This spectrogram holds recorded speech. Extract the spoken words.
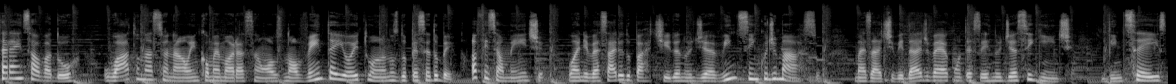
Será em Salvador o ato nacional em comemoração aos 98 anos do PCdoB. Oficialmente, o aniversário do partido é no dia 25 de março, mas a atividade vai acontecer no dia seguinte, 26,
